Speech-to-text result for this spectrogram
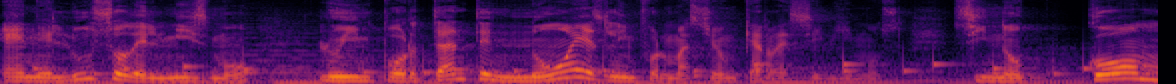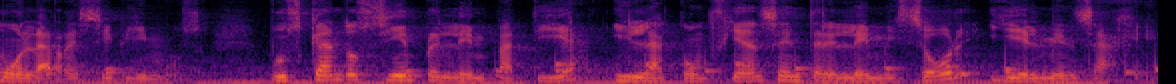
En el uso del mismo, lo importante no es la información que recibimos, sino cómo la recibimos, buscando siempre la empatía y la confianza entre el emisor y el mensaje.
